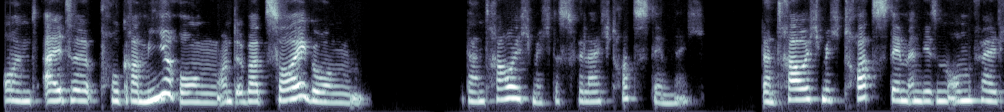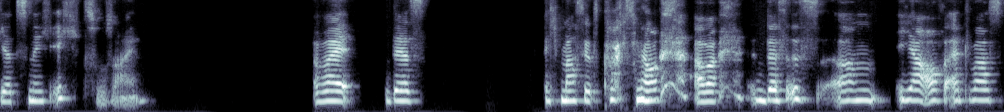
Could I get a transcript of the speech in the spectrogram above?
und alte Programmierungen und Überzeugungen, dann traue ich mich das vielleicht trotzdem nicht. Dann traue ich mich trotzdem in diesem Umfeld jetzt nicht ich zu sein weil das, ich mache es jetzt kurz noch, aber das ist ähm, ja auch etwas,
